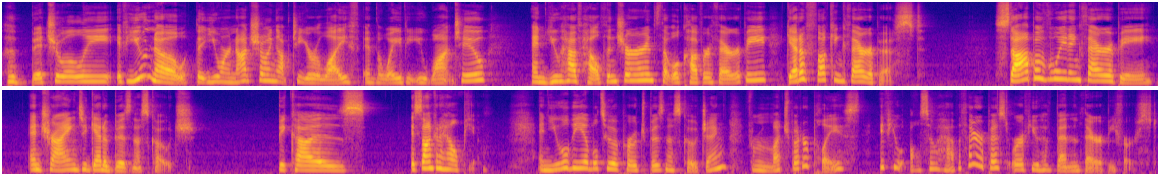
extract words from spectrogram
habitually, if you know that you are not showing up to your life in the way that you want to, and you have health insurance that will cover therapy, get a fucking therapist. Stop avoiding therapy and trying to get a business coach because it's not going to help you. And you will be able to approach business coaching from a much better place if you also have a therapist or if you have been in therapy first.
